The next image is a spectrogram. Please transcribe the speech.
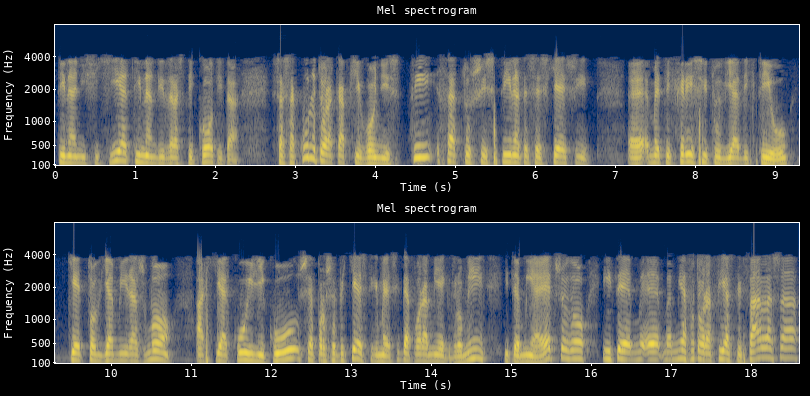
την ανησυχία, την αντιδραστικότητα. Σας ακούνε τώρα κάποιοι γονείς. Τι θα τους συστήνατε σε σχέση ε, με τη χρήση του διαδικτύου και τον διαμοιρασμό αρχιακού υλικού σε προσωπικές στιγμές; Είτε αφορά μία εκδρομή, είτε μία έξοδο, είτε ε, μία φωτογραφία στη θάλασσα,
